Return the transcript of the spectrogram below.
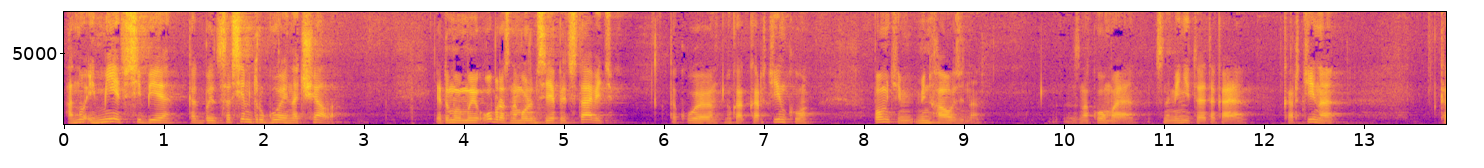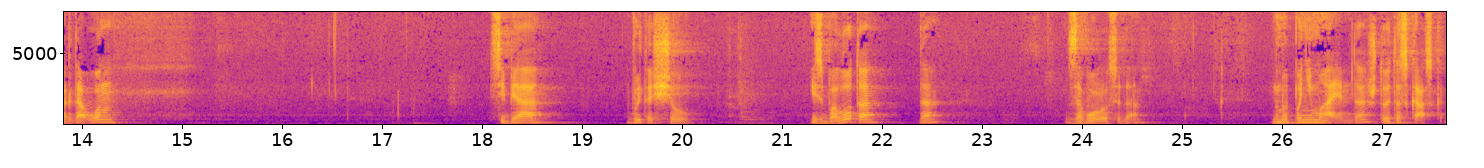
Оно имеет в себе как бы совсем другое начало. Я думаю, мы образно можем себе представить такую, ну как картинку – Помните Мюнхгаузена? Знакомая, знаменитая такая картина, когда он себя вытащил из болота, да, за волосы, да. Но мы понимаем, да, что это сказка,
